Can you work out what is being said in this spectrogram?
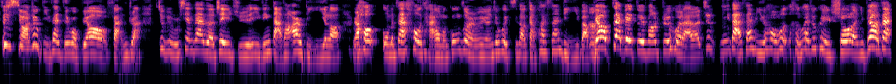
就是希望这个比赛结果不要反转。就比如现在的这一局已经打到二比一了，然后我们在后台，我们工作人员就会祈祷赶快三比一吧，不要再被对方追回来了。这你打三比一的话，我们很快就可以收了。你不要再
